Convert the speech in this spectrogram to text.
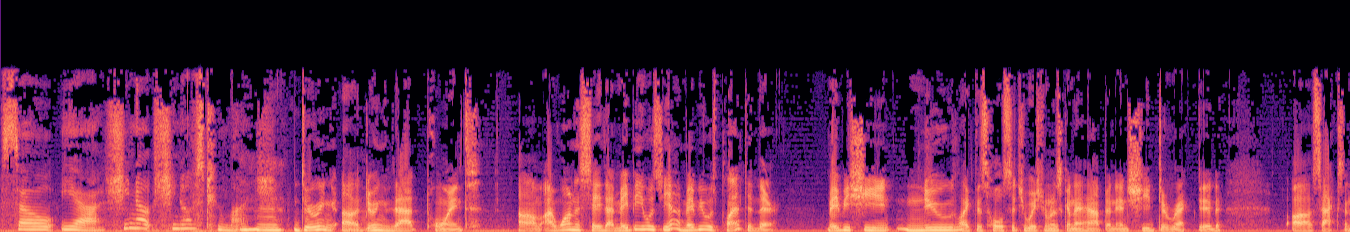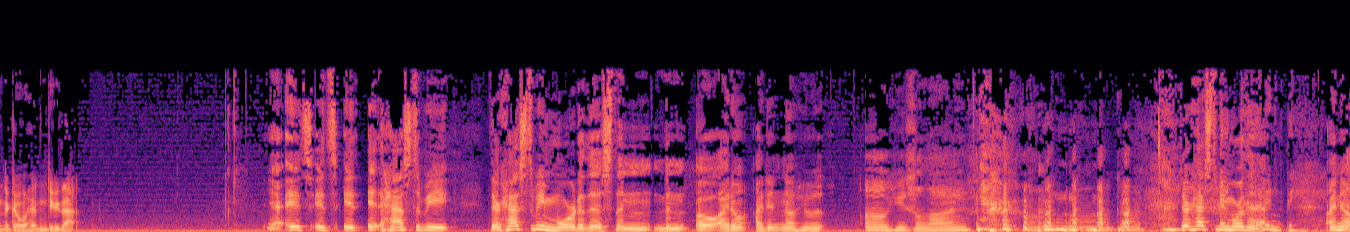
so yeah, she knows she knows too much. during uh, during that point, um, I want to say that maybe it was yeah, maybe it was planted there. Maybe she knew like this whole situation was going to happen, and she directed uh, Saxon to go ahead and do that. Yeah, it's it's it, it has to be there has to be more to this than than oh I don't I didn't know he was oh he's alive. oh. There has to be more than that. be. I know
